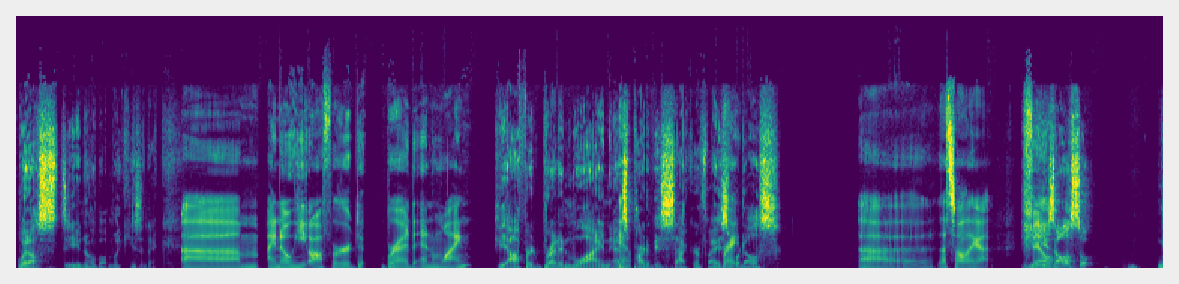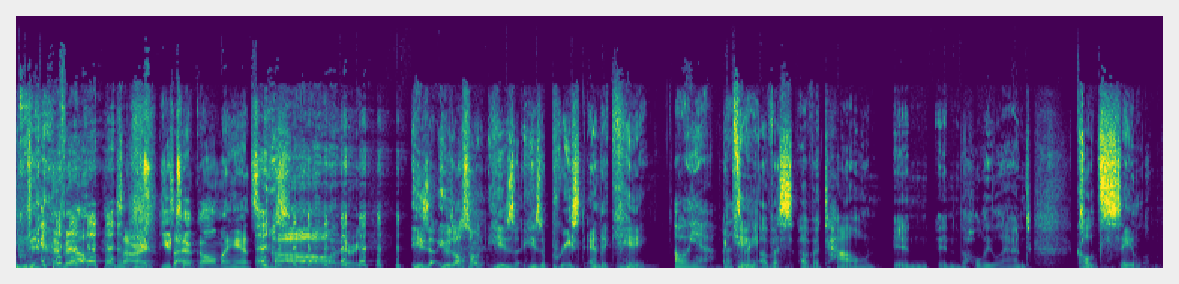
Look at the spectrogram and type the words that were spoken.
What else do you know about Melchizedek? Um, I know he offered bread and wine. he offered bread and wine as Yep. part of his sacrifice. Right. What else? Uh, that's all I got. He's Bill? also. Bill, sorry, You sorry. took all my answers. Oh, there we. He's he was also he's he's a priest and a king, Oh yeah, a that's king right. of a s- of a town in in the Holy Land called Salem.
